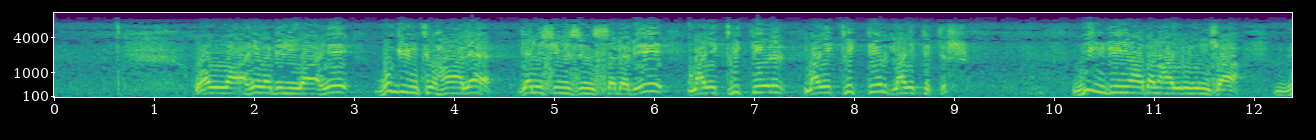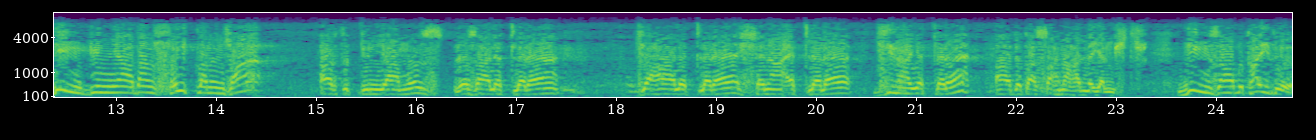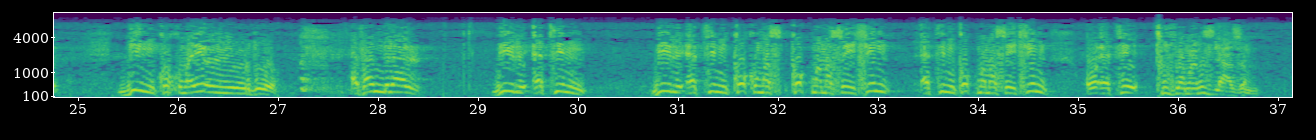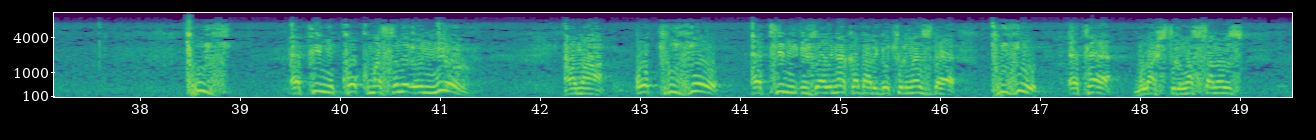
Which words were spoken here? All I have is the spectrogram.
Vallahi ve billahi bugünkü hale gelişimizin sebebi layıklıktır, layıklıktır, layıklıktır. Din dünyadan ayrılınca, din dünyadan soyutlanınca artık dünyamız rezaletlere, cehaletlere, şenaetlere, cinayetlere adeta sahne haline gelmiştir. Din zabıtaydı, din kokmayı önlüyordu. Efendiler, bir etin bir etin kokması, kokmaması için, etin kokmaması için o eti tuzlamanız lazım. Tuz etin kokmasını önlüyor. Ama o tuzu etin üzerine kadar götürmez de tuzu ete bulaştırmazsanız,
